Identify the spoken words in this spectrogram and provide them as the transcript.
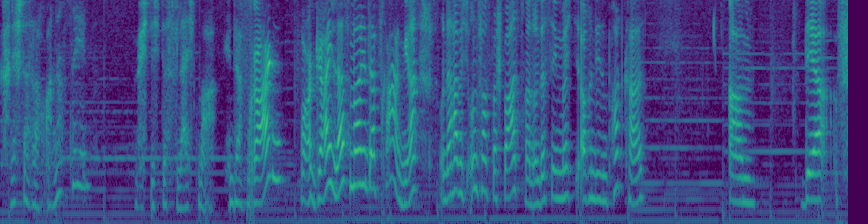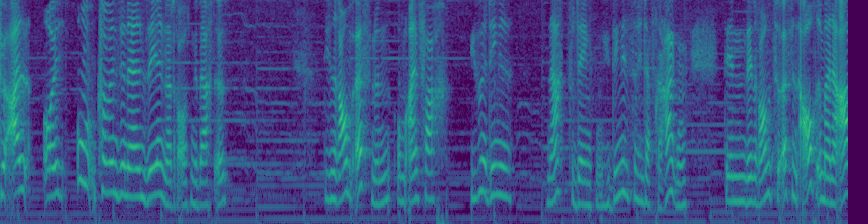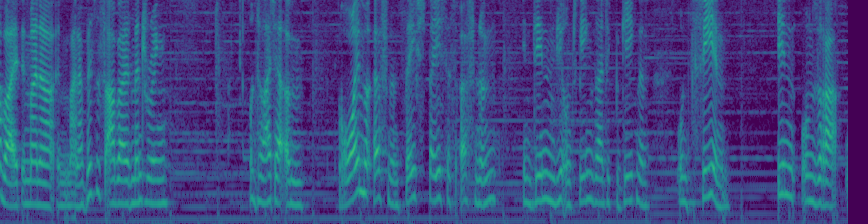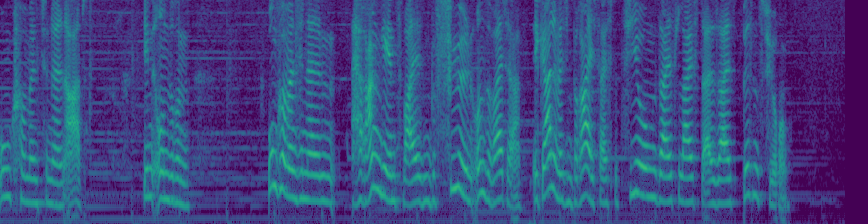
kann ich das auch anders sehen? Möchte ich das vielleicht mal hinterfragen? Boah, geil, lass mal hinterfragen, ja? Und da habe ich unfassbar Spaß dran. Und deswegen möchte ich auch in diesem Podcast ähm, der für all euch unkonventionellen Seelen da draußen gedacht ist, diesen Raum öffnen, um einfach über Dinge nachzudenken, Dinge zu hinterfragen, den, den Raum zu öffnen, auch in meiner Arbeit, in meiner, in meiner Businessarbeit, Mentoring und so weiter. Ähm, Räume öffnen, Safe Spaces öffnen, in denen wir uns gegenseitig begegnen und sehen in unserer unkonventionellen Art, in unseren unkonventionellen Herangehensweisen, Gefühlen und so weiter. Egal in welchem Bereich, sei es Beziehung, sei es Lifestyle, sei es Businessführung.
